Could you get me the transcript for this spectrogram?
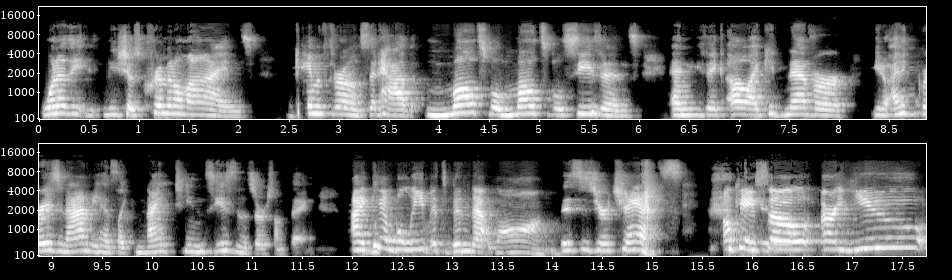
one of the these shows, Criminal Minds, Game of Thrones, that have multiple, multiple seasons, and you think, oh, I could never. You know, I think Grey's Anatomy has like 19 seasons or something. I can't believe it's been that long. This is your chance. Okay, so are you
